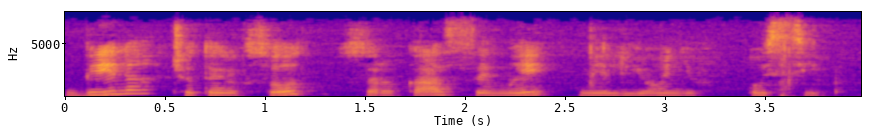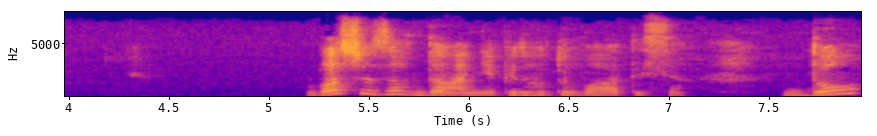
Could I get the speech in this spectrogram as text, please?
біля 447 мільйонів осіб. Ваше завдання підготуватися до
